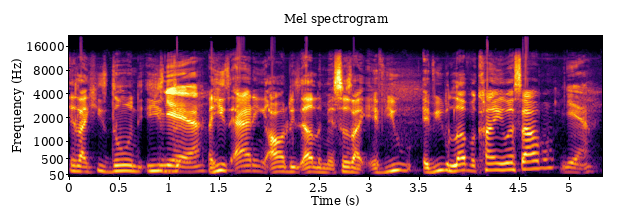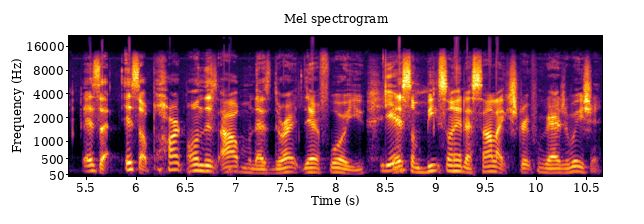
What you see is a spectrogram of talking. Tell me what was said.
It's like he's doing. He's Yeah. Like he's adding all these elements. So it's like if you if you love a Kanye West album, Yeah, it's a it's a part on this album that's right there for you. Yeah. There's some beats on here that sound like straight from graduation.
